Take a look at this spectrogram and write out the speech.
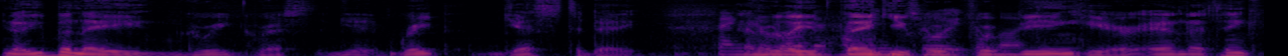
you know, you've been a great guest, great guest today, Thanks and really thank you for, for being here. And I think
